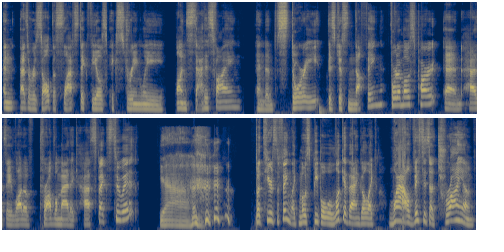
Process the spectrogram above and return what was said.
And as a result, the slapstick feels extremely unsatisfying. And the story is just nothing for the most part and has a lot of problematic aspects to it. Yeah. But here's the thing, like most people will look at that and go like, "Wow, this is a triumph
